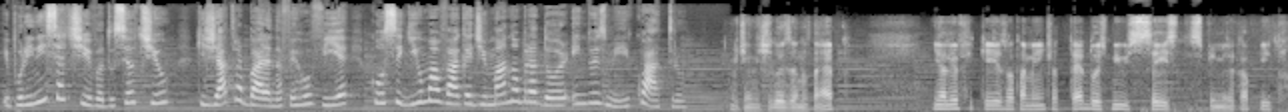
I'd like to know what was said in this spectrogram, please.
E por iniciativa do seu tio, que já trabalha na ferrovia, conseguiu uma vaga de manobrador em 2004. Eu tinha 22 anos na época, e ali eu fiquei exatamente até 2006, nesse primeiro capítulo.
